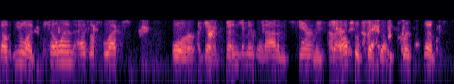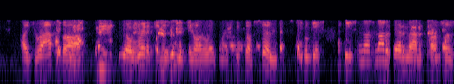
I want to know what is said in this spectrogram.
Now, do you like Hillen as a flex, or again Benjamin and Adams scare me? And I also picked up Chris Sims I dropped uh, know Riddick in the know like when I picked up Sims, who gets not not a bad amount of touches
